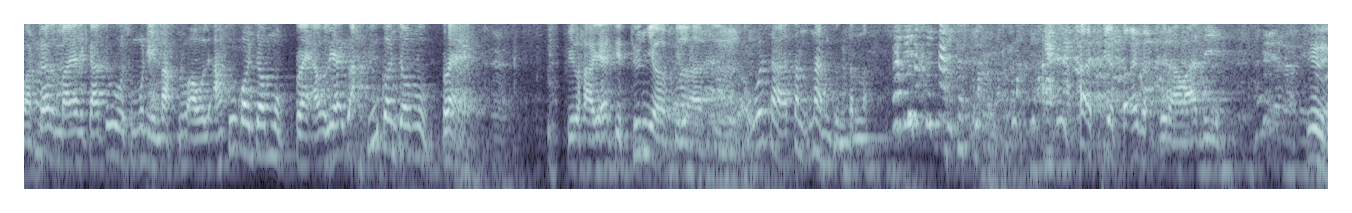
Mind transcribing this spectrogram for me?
Padahal malaikat itu semua nih nafnu awli. Aku koncomu plek awli aku aku koncomu plek. Fil hayati dunya fil akhirah. Wes ah, tenang pun tenang. Itu dirawati. Ini.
